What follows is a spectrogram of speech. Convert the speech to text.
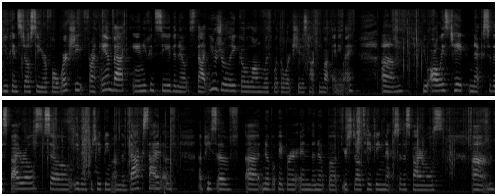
you can still see your full worksheet front and back, and you can see the notes that usually go along with what the worksheet is talking about anyway. Um, you always tape next to the spirals, so even if you're taping on the back side of a piece of uh, notebook paper in the notebook, you're still taping next to the spirals. Um,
